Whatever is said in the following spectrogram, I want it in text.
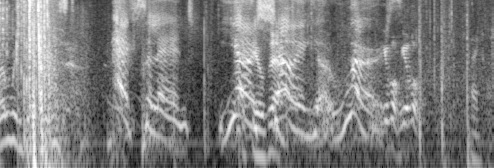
ปยิง I'm reloading. Well, we'll get released. Excellent! You're Feel that. showing your เกี่ยว worth! ผมเกี่ยวผมใช่ครับ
